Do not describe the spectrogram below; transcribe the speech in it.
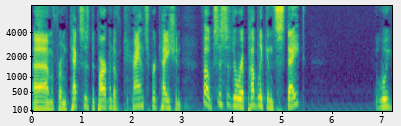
um, from Texas Department of Transportation. Folks, this is a Republican state. We,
